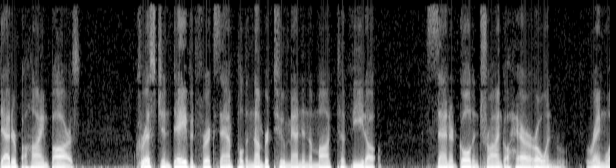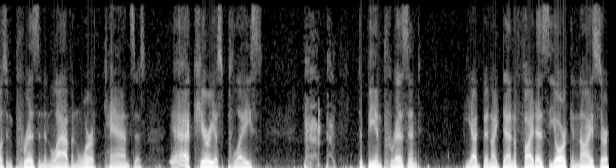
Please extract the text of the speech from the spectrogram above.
dead or behind bars. Christian David, for example, the number two man in the Montevideo centered Golden Triangle heroin ring was in prison in Leavenworth, Kansas. Yeah, curious place to be imprisoned. He had been identified as the organizer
